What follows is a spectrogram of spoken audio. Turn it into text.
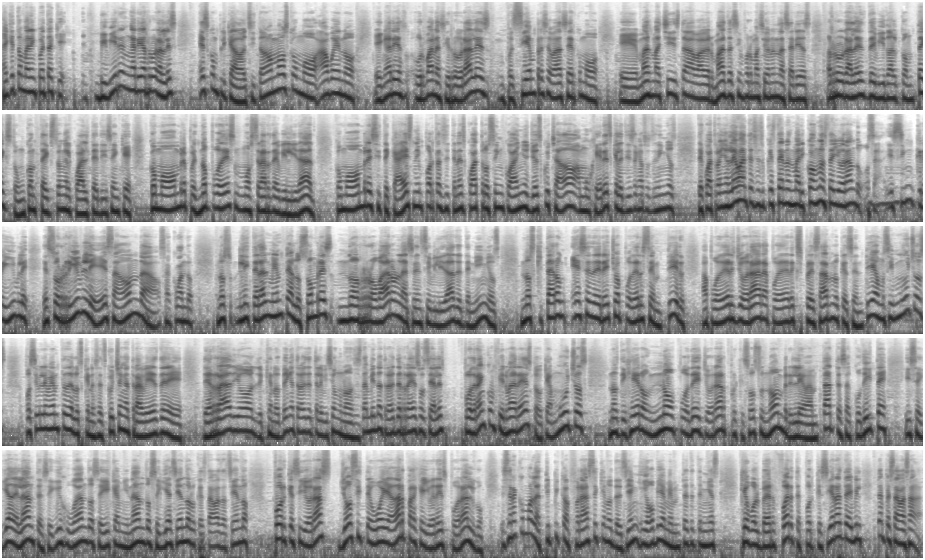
Hay que tomar en cuenta que vivir en áreas rurales es complicado. Si tomamos como, ah, bueno, en áreas urbanas y rurales, pues siempre se va a hacer como eh, más machista, va a haber más desinformación en las áreas rurales debido al contexto. Un contexto en el cual te dicen que como hombre, pues no puedes mostrar debilidad. Como hombre, si te caes, no importa si tienes 4 o 5 años. Yo he escuchado a mujeres que les dicen a sus niños de 4 años, levántese, que usted no es maricón, no está llorando. O sea, es increíble, es horrible esa onda. O sea, cuando nos literalmente a los hombres nos robaron la sensibilidad desde niños, nos quitaron ese derecho a poder sentir, a poder llorar, a poder expresar lo que sentíamos. Y muchos posiblemente de los que nos escuchan a través de, de radio, que nos ven a través de televisión, nos están viendo a través de redes sociales, podrán confirmar esto, que a muchos nos dijeron no podés llorar porque sos un hombre, levantate, sacudite y seguí adelante, seguí jugando, seguí caminando, seguí haciendo lo que estabas haciendo, porque si lloras, yo sí te voy a dar para que llores por algo. Esa era como la típica frase que nos decían y obviamente te tenías que volver fuerte, porque si eras débil, te a,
